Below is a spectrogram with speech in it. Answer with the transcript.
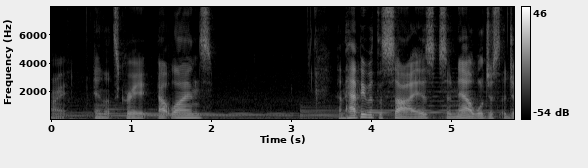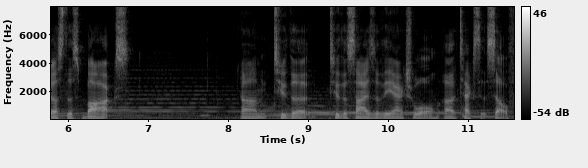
All right, and let's create outlines. I'm happy with the size, so now we'll just adjust this box um, to the to the size of the actual uh, text itself.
